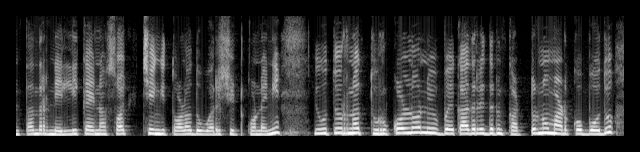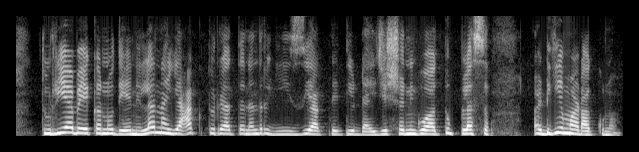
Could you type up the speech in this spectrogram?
ಅಂತಂದ್ರೆ ನೆಲ್ಲಿಕಾಯಿನ ಸ್ವಚ್ಛ ಹಿಂಗೆ ತೊಳೆದು ಒರೆಸಿ ಇಟ್ಕೊಂಡೇನಿ ಇವತ್ತೂರ್ನ ತುರ್ಕೊಳ್ಳು ನೀವು ಬೇಕಾದ್ರೆ ಇದನ್ನು ಕಟ್ಟನು ಮಾಡ್ಕೋಬೋದು. ತುರಿಯಬೇಕನ್ನೋದು ಏನಿಲ್ಲ. ನಾ ಯಾಕೆ ತುರಿಯತ್ತೇನೆ ಅಂದ್ರೆ ಈಸಿ ಆಗ್ತೈತಿ. ಡೈಜೆಷನ್ಗೂ ಆಯ್ತು ಪ್ಲಸ್ ಅಡುಗೆ ಮಾಡಾಕು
